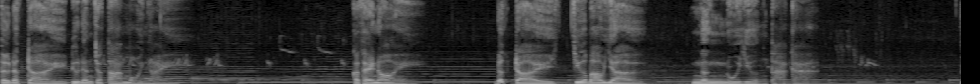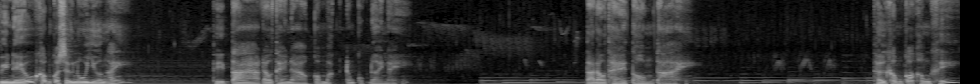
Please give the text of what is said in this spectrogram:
Từ đất trời đưa đến cho ta mỗi ngày. Có thể nói, đất trời chưa bao giờ ngừng nuôi dưỡng ta cả vì nếu không có sự nuôi dưỡng ấy, thì ta đâu thể nào có mặt trong cuộc đời này. Ta đâu thể tồn tại. Thử không có không khí,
